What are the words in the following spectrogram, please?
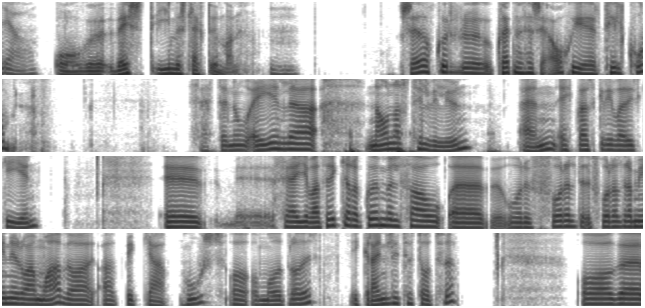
Já. og veist ímislegt um hann. Mm. Segð okkur hvernig þessi áhuga er til komin? Þetta er nú eiginlega nánast tilviljun en eitthvað skrifað í skíin. Uh, þegar ég var þryggjára gömul þá uh, voru foreldra, foreldra mínir og amma að byggja hús og, og móðubróðir í Grænli 22 og uh,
